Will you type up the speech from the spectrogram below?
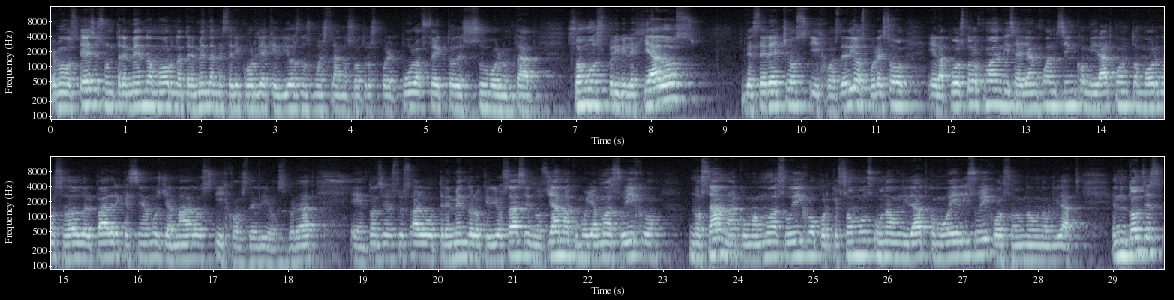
Hermanos, ese es un tremendo amor, una tremenda misericordia que Dios nos muestra a nosotros por el puro afecto de su voluntad. Somos privilegiados, de ser hechos hijos de Dios. Por eso el apóstol Juan dice allá en Juan 5, mirad cuánto amor nos ha dado el Padre que seamos llamados hijos de Dios, ¿verdad? Entonces esto es algo tremendo lo que Dios hace, nos llama como llamó a su Hijo, nos ama como amó a su Hijo, porque somos una unidad como Él y su Hijo son una unidad. Entonces,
